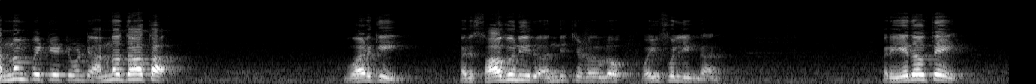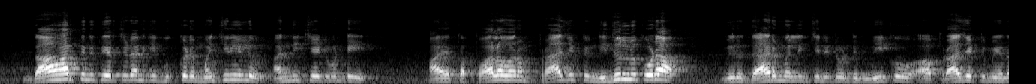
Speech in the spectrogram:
అన్నం పెట్టేటువంటి అన్నదాత వారికి మరి సాగునీరు అందించడంలో వైఫల్యం కానీ మరి ఏదైతే దాహార్తిని తీర్చడానికి గుక్కడి మంచినీళ్ళు అందించేటువంటి ఆ యొక్క పోలవరం ప్రాజెక్టు నిధులను కూడా మీరు దారి మళ్ళించినటువంటి మీకు ఆ ప్రాజెక్టు మీద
